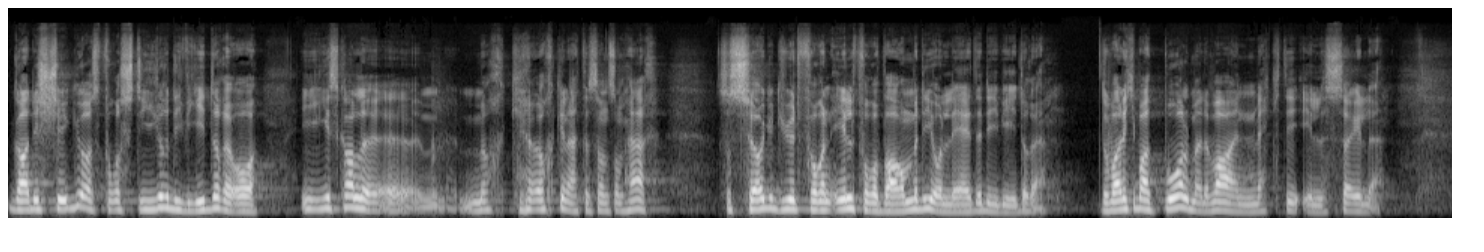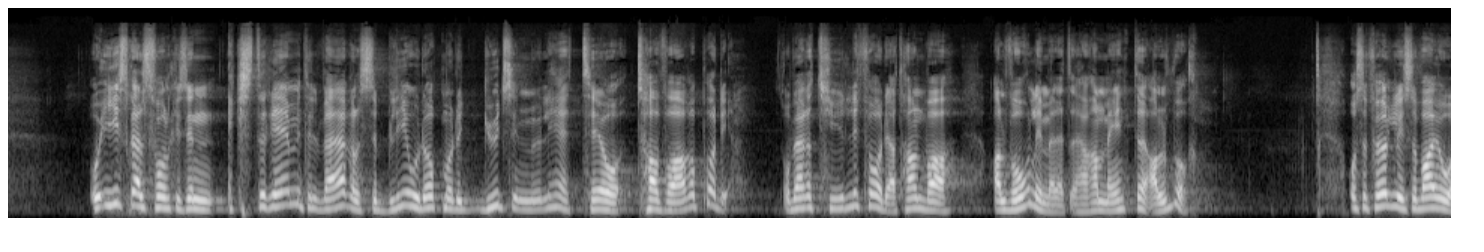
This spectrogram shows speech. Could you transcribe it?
ga de skygge oss for å styre de videre. Og i iskalde, eh, mørke ørkenetter sånn som her, så sørger Gud for en ild for å varme de og lede de videre. Da var det ikke bare et bål, men det var en mektig ildsøyle. Og Israelsfolket sin ekstreme tilværelse blir jo da på en måte Guds mulighet til å ta vare på dem og være tydelig for dem at han var alvorlig med dette. her. Han mente alvor. Og selvfølgelig så var jo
